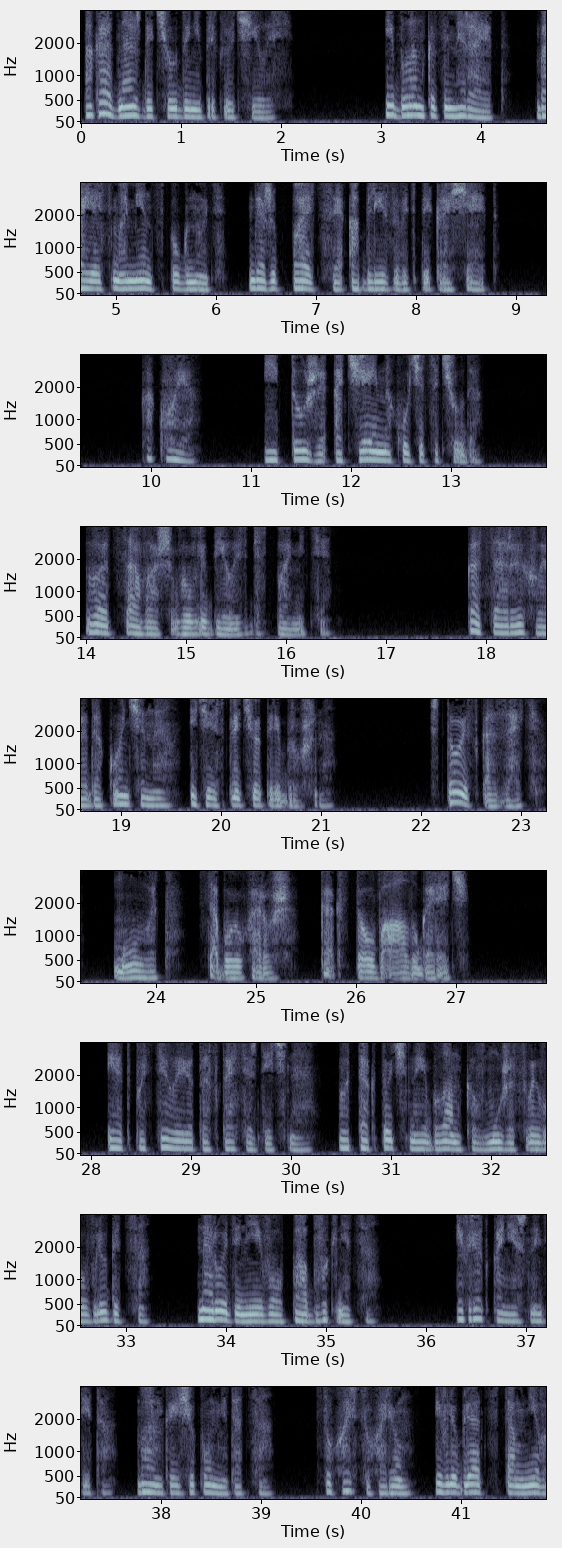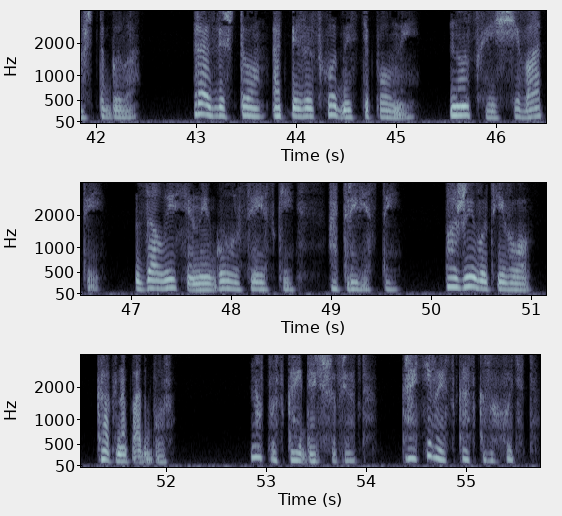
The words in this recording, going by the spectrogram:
пока однажды чудо не приключилось. И Бланка замирает, боясь момент спугнуть, даже пальцы облизывать прекращает. Какое? И тоже отчаянно хочется чуда. В отца вашего влюбилась без памяти. Коса рыхлая, докончена и через плечо переброшена. Что и сказать. Молод, собою хорош, как сто валу горяч. И отпустила ее тоска сердечная. Вот так точно и Бланка в мужа своего влюбится, на родине его пообвыкнется. И врет, конечно, Дита. Бланка еще помнит отца. Сухарь сухарем, и влюбляться там не во что было. Разве что от безысходности полной. Нос хрящеватый, залысиный, голос резкий, отрывистый. Поживут его, как на подбор. Но пускай дальше врет. Красивая сказка выходит.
